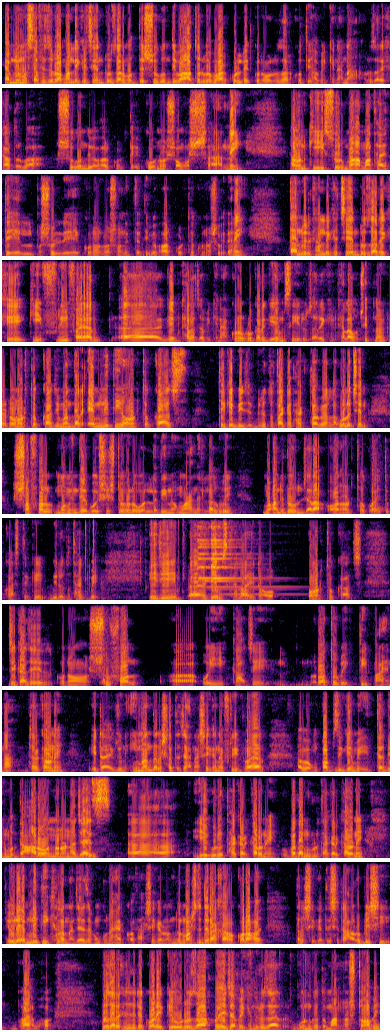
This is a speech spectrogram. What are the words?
এমনি মুস্তাফিজুর রহমান লিখেছেন, রোজার মধ্যে সুগন্ধি বা আতর ব্যবহার করলে কোনো রোজার ক্ষতি হবে কিনা? না, রোজা রেখে আতর বা সুগন্ধি ব্যবহার করতে কোনো সমস্যা নেই। এমনকি সুরমা, মাথায় তেল, শরীরে কোনো লোশন ইত্যাদি ব্যবহার করতে কোনো অসুবিধা নেই। তানভীর খান লিখেছেন, রোজা রেখে কি ফ্রি ফায়ার গেম খেলা যাবে কিনা? কোনো প্রকার গেমসই রোজা রেখে খেলা উচিত নয়, কারণ অনর্থক কাজ। ইমানদার এমনিতেই অনর্থক কাজ থেকে বিরত তাকে থাকতে হবে। আল্লাহ বলেছেন, সফল মোমিনদের বৈশিষ্ট্য হলো ওয়াল্লাদিন হুমায়ুন লাগবে মহানিদুন যারা অনর্থক অহেতুক কাজ থেকে বিরত থাকবে। এই যে গেমস খেলা, এটা অনর্থক কাজ। যে কাজের কোনো সুফল ওই কাজে রত ব্যক্তি পায় না, যার কারণে এটা একজন ইমানদারের সাথে যায় না। সেখানে ফ্রি ফায়ার এবং পাবজি গেম ইত্যাদির মধ্যে আরও অন্যান্য নাজায়জ ইয়েগুলো থাকার কারণে, উপাদানগুলো থাকার কারণে এগুলো এমনিতেই খেলা না যায় এবং গুনাহের কথা। সেখানে রমজান মাস যদি রাখা করা হয়, তাহলে সেক্ষেত্রে সেটা আরও বেশি ভয়াবহ। রোজা রেখে যদি এটা করে, কেউ রোজা হয়ে যাবে, কিন্তু রোজার গুণগত মান নষ্ট হবে।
